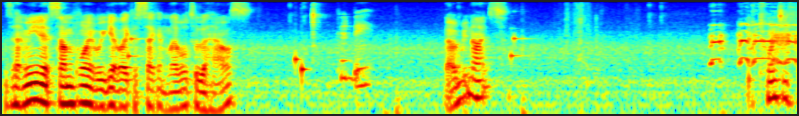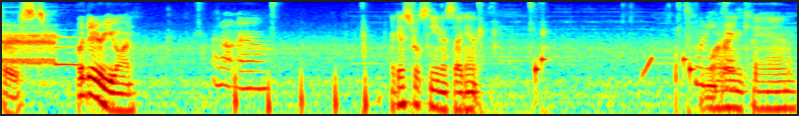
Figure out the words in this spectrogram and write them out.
Does that mean at some point we get like a second level to the house? Could be. That would be nice. 21st. What day are you on? I don't know. I guess you'll see in a second. Twenty Watering can.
